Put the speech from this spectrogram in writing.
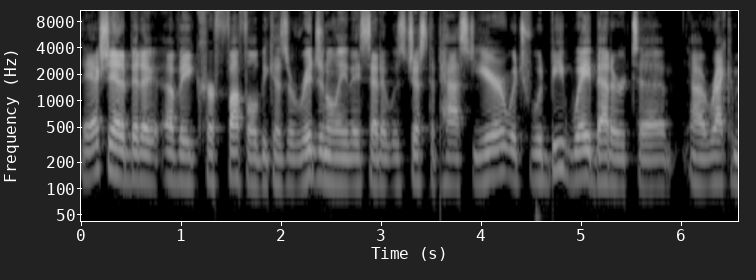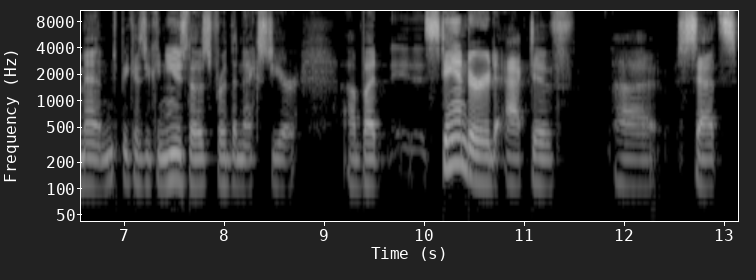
They actually had a bit of a kerfuffle because originally they said it was just the past year, which would be way better to uh, recommend because you can use those for the next year. Uh, but standard active uh, sets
